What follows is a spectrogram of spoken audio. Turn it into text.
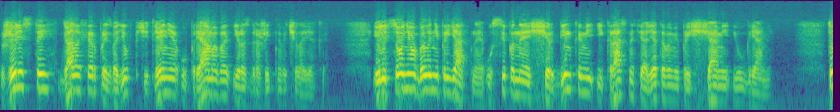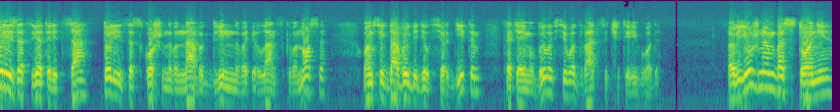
жилистый, Галлахер производил впечатление упрямого и раздражительного человека. И лицо у него было неприятное, усыпанное щербинками и красно-фиолетовыми прыщами и угрями. То ли из-за цвета лица, то ли из-за скошенного набок длинного ирландского носа, он всегда выглядел сердитым, хотя ему было всего 24 года. В Южном Бостоне,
